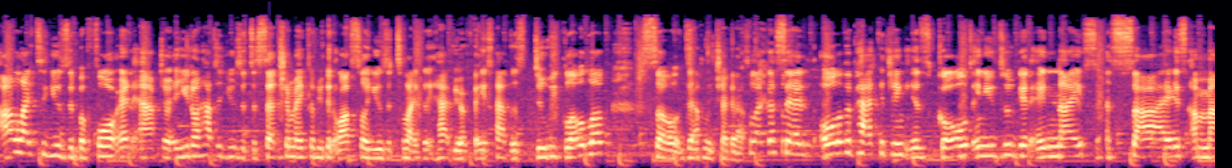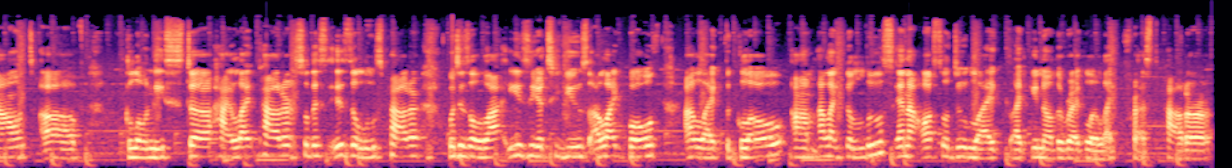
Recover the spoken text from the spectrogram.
I like to use it before and after and you don't have to use it to set your makeup. You can also use it to like have your face have this dewy glow look. Definitely check it out. So like I said, all of the packaging is gold and you do get a nice size amount of Glownista highlight powder. So this is the loose powder, which is a lot easier to use. I like both. I like the glow. Um, I like the loose, and I also do like, like you know, the regular like pressed powder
